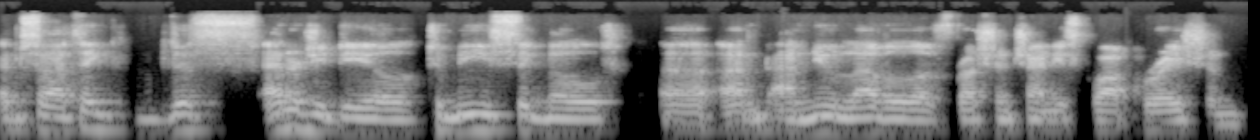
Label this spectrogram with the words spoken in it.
And so I think this energy deal to me signaled uh, a, a, new level of Russian Chinese cooperation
